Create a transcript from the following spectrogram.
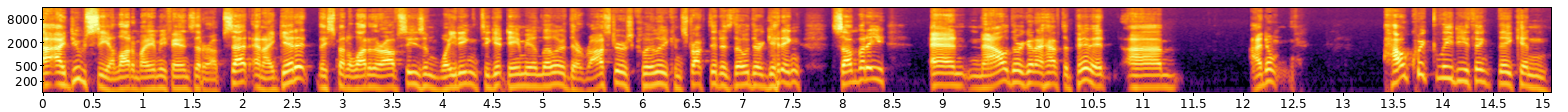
I, do see a lot of Miami fans that are upset, and I get it. They spent a lot of their offseason waiting to get Damian Lillard. Their roster is clearly constructed as though they're getting somebody and now they're going to have to pivot. Um, I don't. How quickly do you think they can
